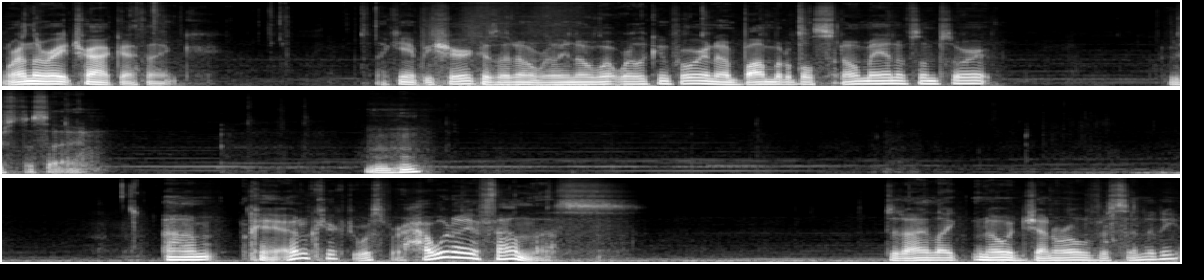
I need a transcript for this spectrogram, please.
We're on the right track, I think. I can't be sure because I don't really know what we're looking for. An abominable snowman of some sort? Who's to say? Mm-hmm. Um, okay, out of character whisper. How would I have found this? Did I, like, know a general vicinity?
